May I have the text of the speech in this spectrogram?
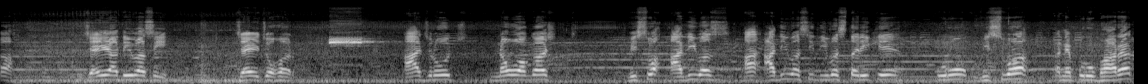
જય આદિવાસી, જય જોહર. આજ રોજ નવ ઓગસ્ટ વિશ્વ આદિવાસ આદિવાસી દિવસ તરીકે પૂરું વિશ્વ અને પૂરું ભારત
